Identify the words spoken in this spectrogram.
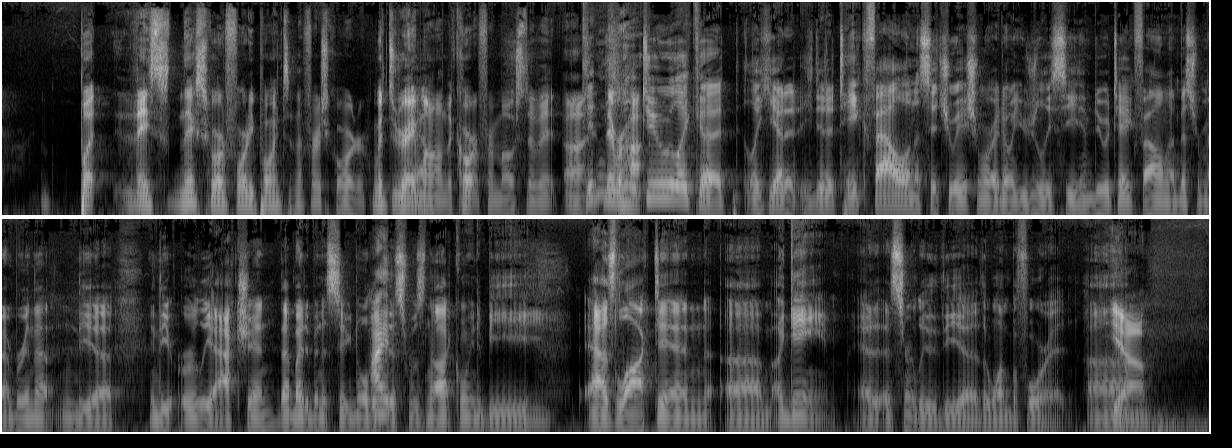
but they Knicks scored 40 points in the first quarter with Draymond Yeah. on the court for most of it. Uh, Didn't they were he hot. do like a like he had a he did a take foul in a situation where I don't usually see him do a take foul? Am I misremembering that in the uh, in the early action? That might have been a signal that I- this was not going to be as locked in um, a game as, as certainly the uh, the one before it. Um, yeah.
